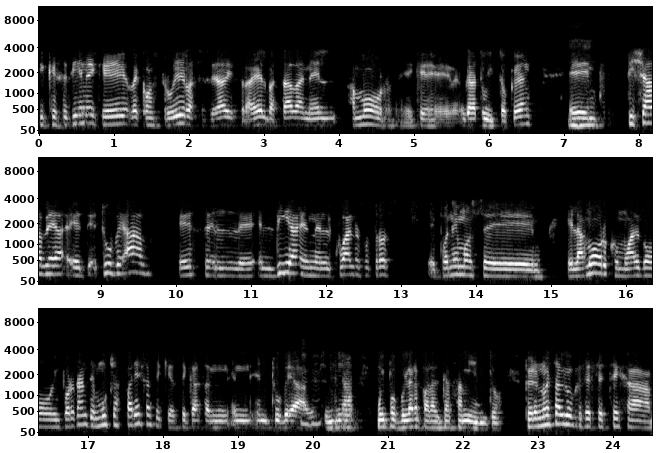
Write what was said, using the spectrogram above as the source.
y que se tiene que reconstruir la sociedad de Israel basada en el amor eh, que gratuito. ¿okay? Eh, eh, tu Be'av es el, el, día en el cual nosotros ponemos el amor como algo importante. Muchas parejas se, que se casan en, en Tu Be'av, es un día muy popular para el casamiento, pero no es algo que se festeja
